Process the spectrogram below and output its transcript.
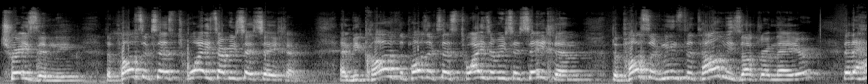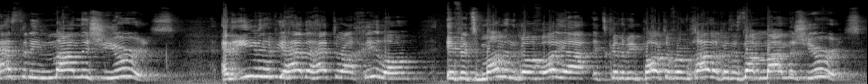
Trezimni. The Pasuk says twice Arisoi Seichem. And because the Pasuk says twice Arisoi Seichem, the Pasuk means to tell me, Dr. Meir, that it has to be mamish yours. And even if you have a heter achila, if it's mam and gavaya, it's going to be potter from chala because it's not mamish yours.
